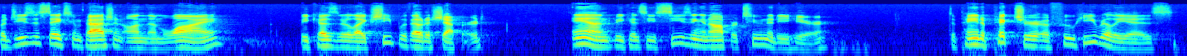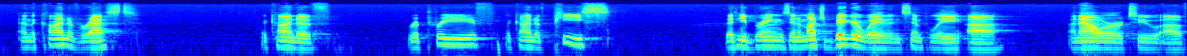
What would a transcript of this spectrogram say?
But Jesus takes compassion on them. Why? Because they're like sheep without a shepherd, and because he's seizing an opportunity here to paint a picture of who he really is and the kind of rest, the kind of reprieve, the kind of peace that he brings in a much bigger way than simply uh, an hour or two of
